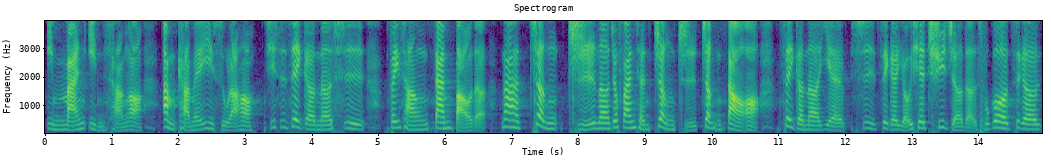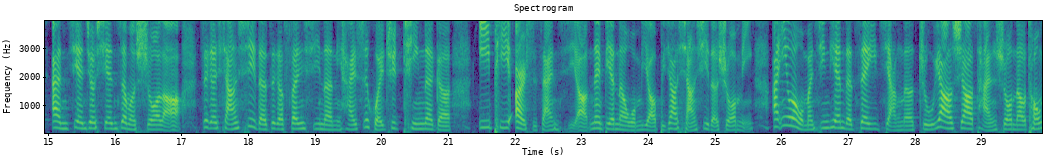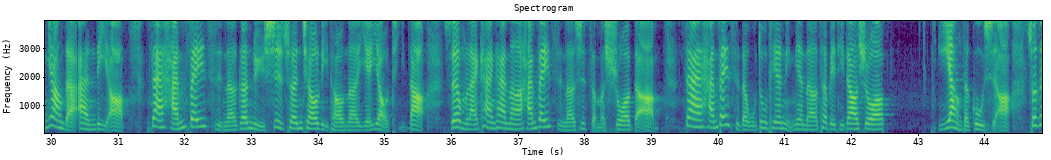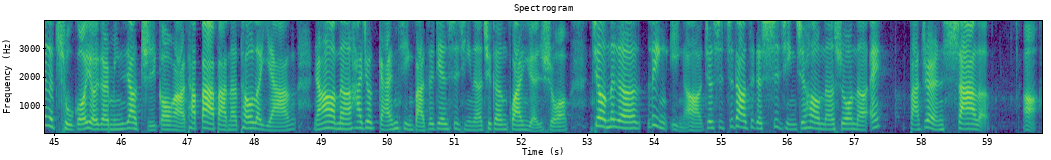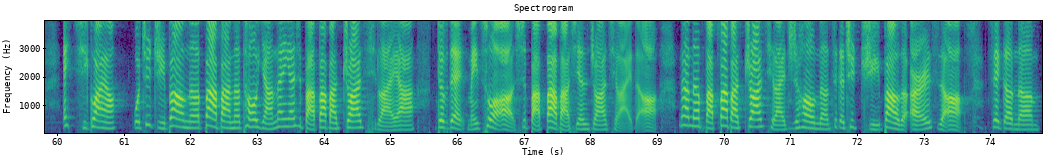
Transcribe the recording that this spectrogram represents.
隐瞒、隐藏啊，暗卡没艺术了哈。其实这个呢是非常单薄的。那正直呢，就翻成正直、正道啊，这个呢也是这个有一些曲折的。不过这个案件就先这么说了啊。这个详细的这个分析呢，你还是回去听那个。EP 二十三集啊，那边呢，我们有比较详细的说明啊，因为我们今天的这一讲呢，主要是要谈说呢，同样的案例啊，在韩非子呢跟吕氏春秋里头呢也有提到，所以我们来看看呢，韩非子呢是怎么说的啊，在韩非子的五度篇里面呢，特别提到说。一样的故事啊，说这个楚国有一个人名字叫直公啊，他爸爸呢偷了羊，然后呢他就赶紧把这件事情呢去跟官员说，就那个令尹啊，就是知道这个事情之后呢，说呢，哎，把这人杀了。啊，哎，奇怪哦，我去举报呢，爸爸呢偷羊，那应该是把爸爸抓起来呀。对不对？没错啊，是把爸爸先抓起来的啊。那呢，把爸爸抓起来之后呢，这个去举报的儿子啊，这个呢，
